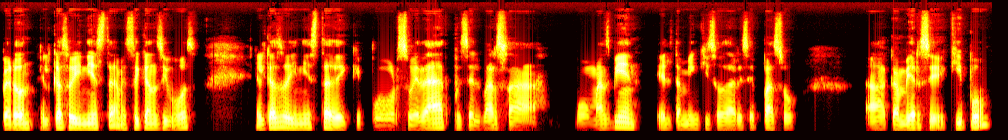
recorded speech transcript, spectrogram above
perdón, el caso de Iniesta, me estoy quedando sin voz. El caso de Iniesta de que por su edad, pues el Barça, o más bien, él también quiso dar ese paso a cambiarse de equipo.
